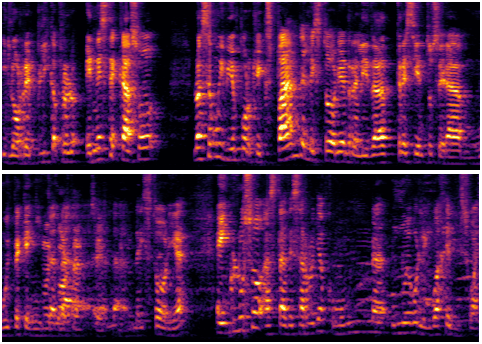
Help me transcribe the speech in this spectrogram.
y lo replica, pero en este caso lo hace muy bien porque expande la historia, en realidad 300 era muy pequeñita Muy corta, la, sí. la- la historia, e incluso hasta desarrolla como una- un nuevo lenguaje visual.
